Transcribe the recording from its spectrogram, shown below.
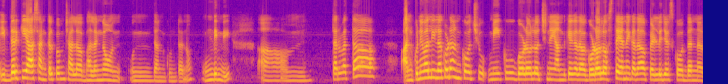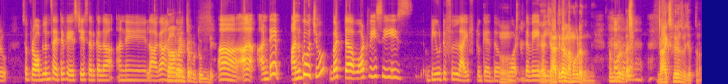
ఇద్దరికి ఆ సంకల్పం చాలా బలంగా ఉన్- ఉందనుకుంటాను. ఉండింది. ఆ, తర్వాత అనుకునే వాళ్ళు ఇలా కూడా అనుకోవచ్చు. మీకు గొడవలు వచ్చినాయి. అందుకే కదా గొడవలు వస్తాయనే కదా పెళ్ళి చేసుకోవద్దన్నారు. సో ప్రాబ్లమ్స్ అయితే ఫేస్ చేశారు కదా అనేలాగా కామెంట్ అనుకోవచ్చు ఒకటి ఉంది. ఆ, ఆ, అంటే అనుకోవచ్చు but what we see is beautiful life together. What the way జాతకాలు నమ్మకూడదా? నా ఎక్స్పీరియన్స్లో చెప్తున్నా.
